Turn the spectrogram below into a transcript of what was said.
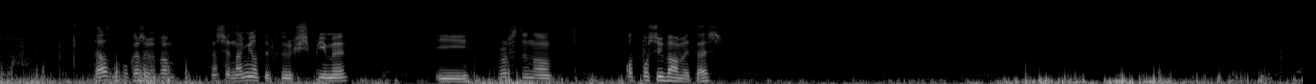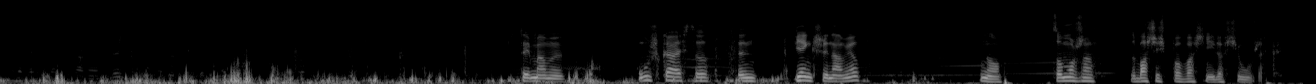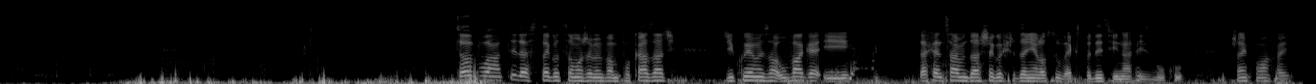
Teraz pokażemy Wam nasze namioty, w których śpimy i po prostu no odpoczywamy też. Tutaj mamy łóżka, jest to ten większy namiot. No, co można zobaczyć po właśnie ilości łóżek. To było na tyle z tego, co możemy Wam pokazać. Dziękujemy za uwagę i zachęcamy do naszego śledzenia losów ekspedycji na Facebooku. Przemek, pomachaj.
